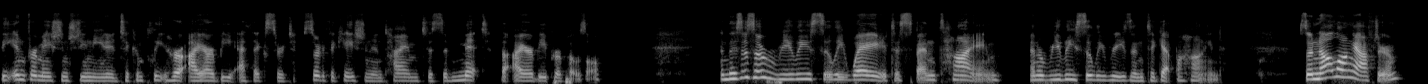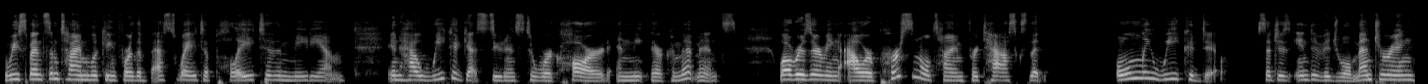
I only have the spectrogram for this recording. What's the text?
the information she needed to complete her IRB ethics cert certification in time to submit the IRB proposal. And this is a really silly way to spend time and a really silly reason to get behind. So not long after, we spent some time looking for the best way to play to the medium in how we could get students to work hard and meet their commitments while reserving our personal time for tasks that only we could do, such as individual mentoring,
